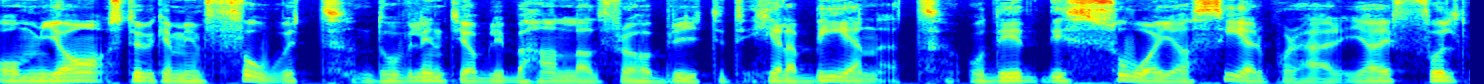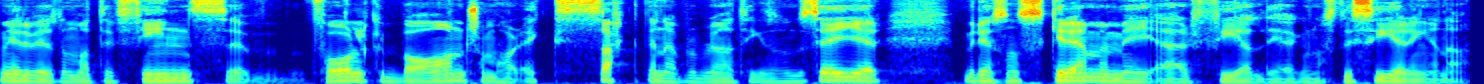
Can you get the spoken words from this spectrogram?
om jag stukar min fot, då vill inte jag bli behandlad för att ha brutit hela benet. Och det, det, är så jag ser på det här. Jag är fullt medveten om att det finns eh, folk, barn, som har exakt den här problematiken som du säger. Men det som skrämmer mig är feldiagnostiseringarna.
